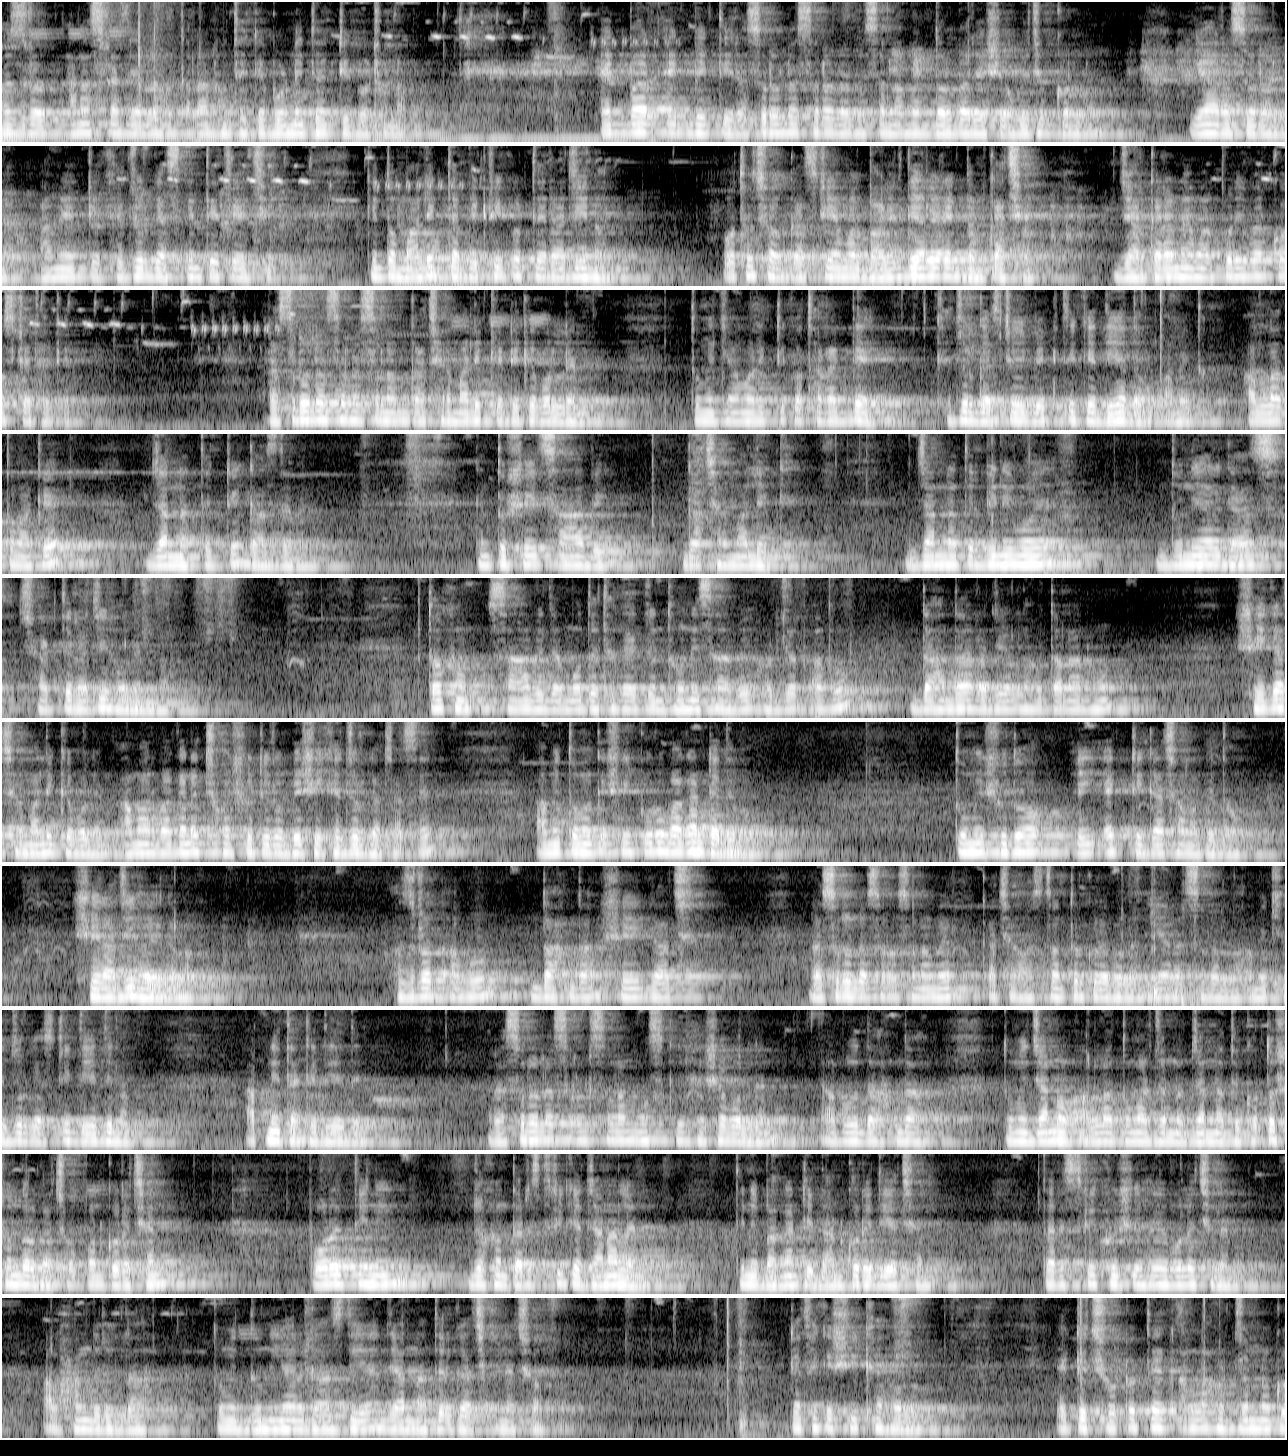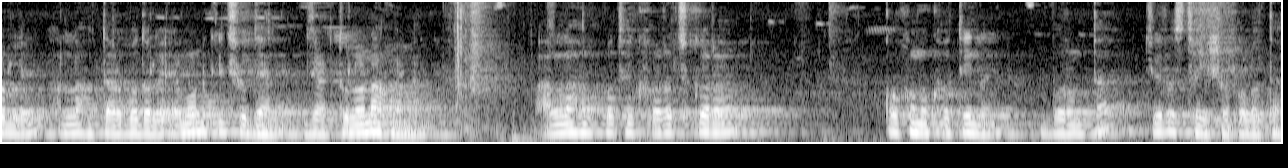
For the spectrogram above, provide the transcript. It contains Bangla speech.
হজরত আনাস রাজি আল্লাহ তালাহ থেকে বর্ণিত একটি ঘটনা। একবার এক ব্যক্তি রাসুল্লাহ সাল্লাহ সাল্লামের দরবারে এসে অভিযোগ করল, ইয়া রাসুলাল্লাহ, আমি একটি খেজুর গাছ কিনতে চেয়েছি, কিন্তু মালিক তা বিক্রি করতে রাজি নয়। অথচ গাছটি আমার বাড়ির দেয়ালের একদম কাছে, যার কারণে আমার পরিবার কষ্টে থাকে। রাসুল্লাহ সাল্লাহ সাল্লাম গাছের মালিককে ডেকে বললেন, তুমি কি আমার একটি কথা রাখবে? খেজুর গাছটি ওই ব্যক্তিকে দিয়ে দাও, আমি তো, আল্লাহ তোমাকে জান্নাত একটি গাছ দেবেন কিন্তু সেই সাহাবি গাছের মালিক জান্নাতের বিনিময়ে দুনিয়ার গাছ ছাড়তে রাজি হলেন না। তখন সাহাবিদের মধ্যে থাকা একজন ধনী সাহাবি হরজত আবু দাহদা রাজিউল্লাহ তালানহ সেই গাছের মালিককে বলেন আমার বাগানে ছয়শটিরও বেশি খেজুর গাছ আছে। আমি তোমাকে সেই পুরো বাগানটা দেব। তুমি শুধু এই একটি গাছ আমাকে দাও। সে রাজি হয়ে গেল। হজরত আবু দাহদা সেই গাছ রাসুল্লাহ সাল্লামের কাছে হস্তান্তর করে বলেন ইয়া রাসুল্লাহ আমি খেজুর গাছটি দিয়ে দিলাম। আপনি তাকে দিয়ে দেন। রাসুল্লাহ সাল্লাহ সাল্লাম মুস্কি হেসে বললেন, আবু দাহদা, তুমি জানো আল্লাহ তোমার জন্য জান্নাতে কত সুন্দর গাছ রোপণ করেছেন? পরে তিনি যখন তার স্ত্রীকে জানালেন, তিনি বাগানটি দান করে দিয়েছেন। তার স্ত্রী খুশি হয়ে বলেছিলেন, আলহামদুলিল্লাহ তুমি দুনিয়ার গাছ দিয়ে জান্নাতের গাছ কিনেছ। এটা থেকে শিক্ষা হলো, একটি ছোট ত্যাগ আল্লাহর জন্য করলে আল্লাহ তার বদলে এমন কিছু দেন যার তুলনা হয় না। আল্লাহর পথে খরচ করা কখনো ক্ষতি নয়, বরং তা চিরস্থায়ী সফলতা।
